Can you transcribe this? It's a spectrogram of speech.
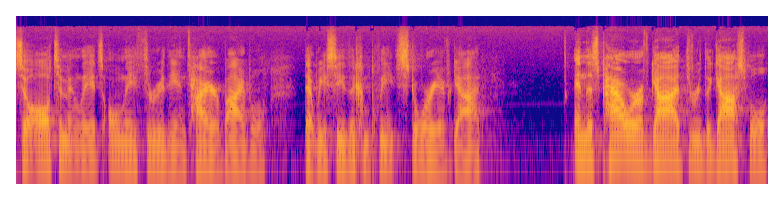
So ultimately, it's only through the entire Bible that we see the complete story of God. And this power of God through the gospel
